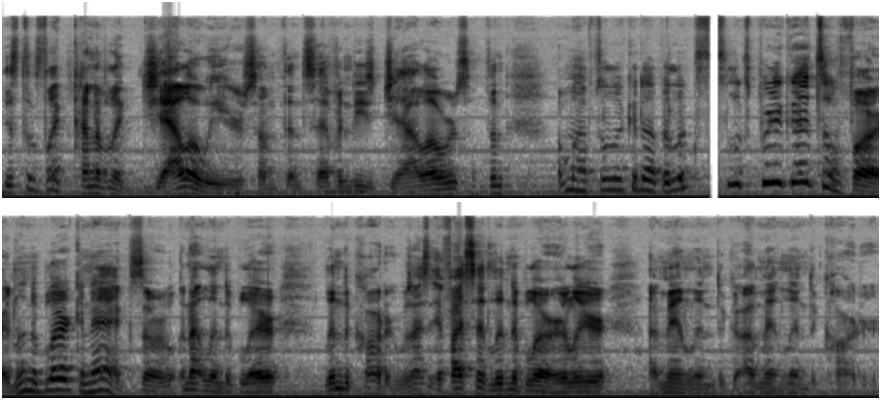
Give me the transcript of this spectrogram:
This looks like kind of like Giallo-y or something, 70s Giallo or something. I'm gonna have to look it up. It looks it looks pretty good so far. Linda Blair can act, or not Linda Blair, Lynda Carter. Was I? If I said Linda Blair earlier, I meant Lynda. I meant Lynda Carter.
